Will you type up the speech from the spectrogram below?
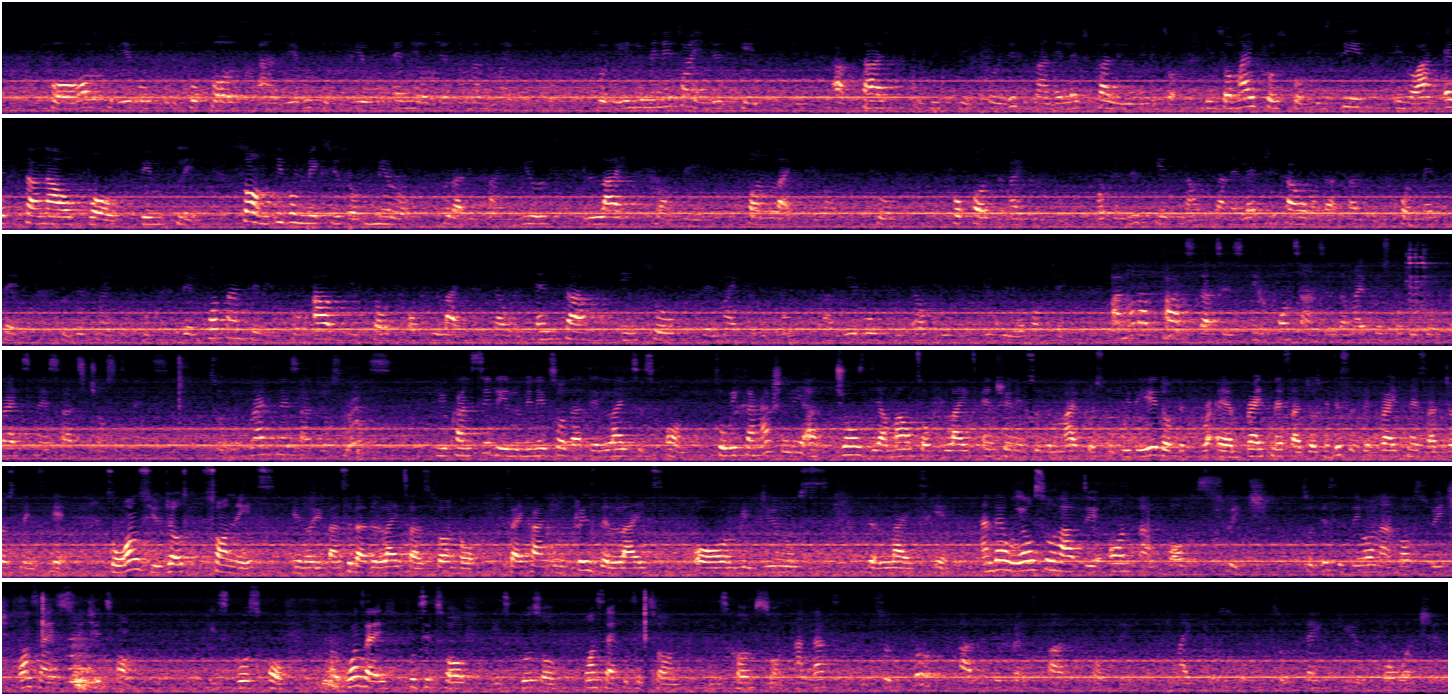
for us to be able to focus and be able to view any object under the microscope. So the illuminator in this case is attached to this place. So this is an electrical illuminator. In some microscope, you see, you know, an external bulb being placed. Some even makes use of mirror so that you can use light from the sunlight, you know, to focus the microscope. But in this case now, it's an electrical one that has been connected to this microscope. the important thing is to have a source of light that will enter into the microscope and be able to help you to view your object. Another part that is important in the microscope is the brightness adjustment. So the brightness adjustment, you can see the illuminator that the light is on. So we can actually adjust the amount of light entering into the microscope with the aid of the uh, brightness adjustment. This is the brightness adjustment here. So once you just turn it, you know, you can see that the light has gone off. So I can increase the light or reduce the light here. And then we also have the on and off switch. So this is the on and off switch. Once I switch it on, it goes off. Once I put it off, it goes off. Once I put it on, it comes on. And that is it. So those are the different parts of the microscope. So thank you for watching.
